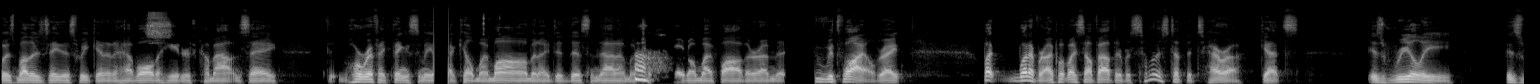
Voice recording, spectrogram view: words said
It was Mother's Day this weekend, and I have all the haters come out and say th- horrific things to me. I killed my mom, and I did this and that. I'm a oh. on my father. I'm the. It's wild, right? But whatever. I put myself out there. But some of the stuff that Terra gets is really is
